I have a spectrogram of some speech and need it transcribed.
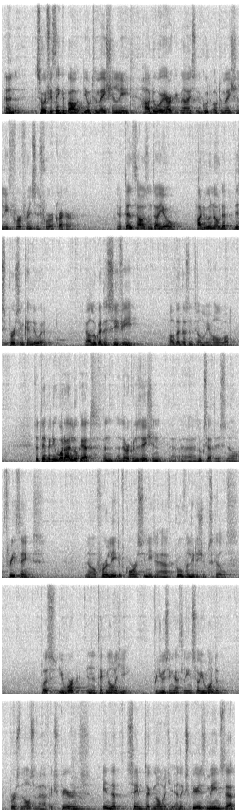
And so if you think about the automation lead, how do we recognize a good automation lead for, for instance, for a cracker? You know, 10,000 IO, how do we know that this person can do it? Yeah, look at the CV. Well, that doesn't tell me a whole lot. So typically what I look at, and, and the organization uh, uh, looks at is, you know, three things. You know, for a lead, of course, you need to have proven leadership skills. Plus, you work in the technology producing ethylene, so you want that person also to have experience in that same technology. And experience means that,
